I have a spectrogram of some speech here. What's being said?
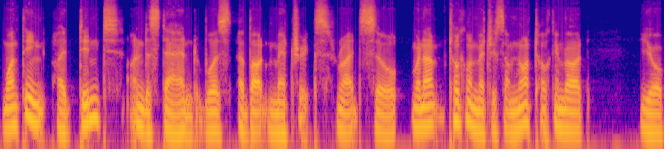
one thing I didn't understand was about metrics, right? So when I'm talking about metrics, I'm not talking about your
